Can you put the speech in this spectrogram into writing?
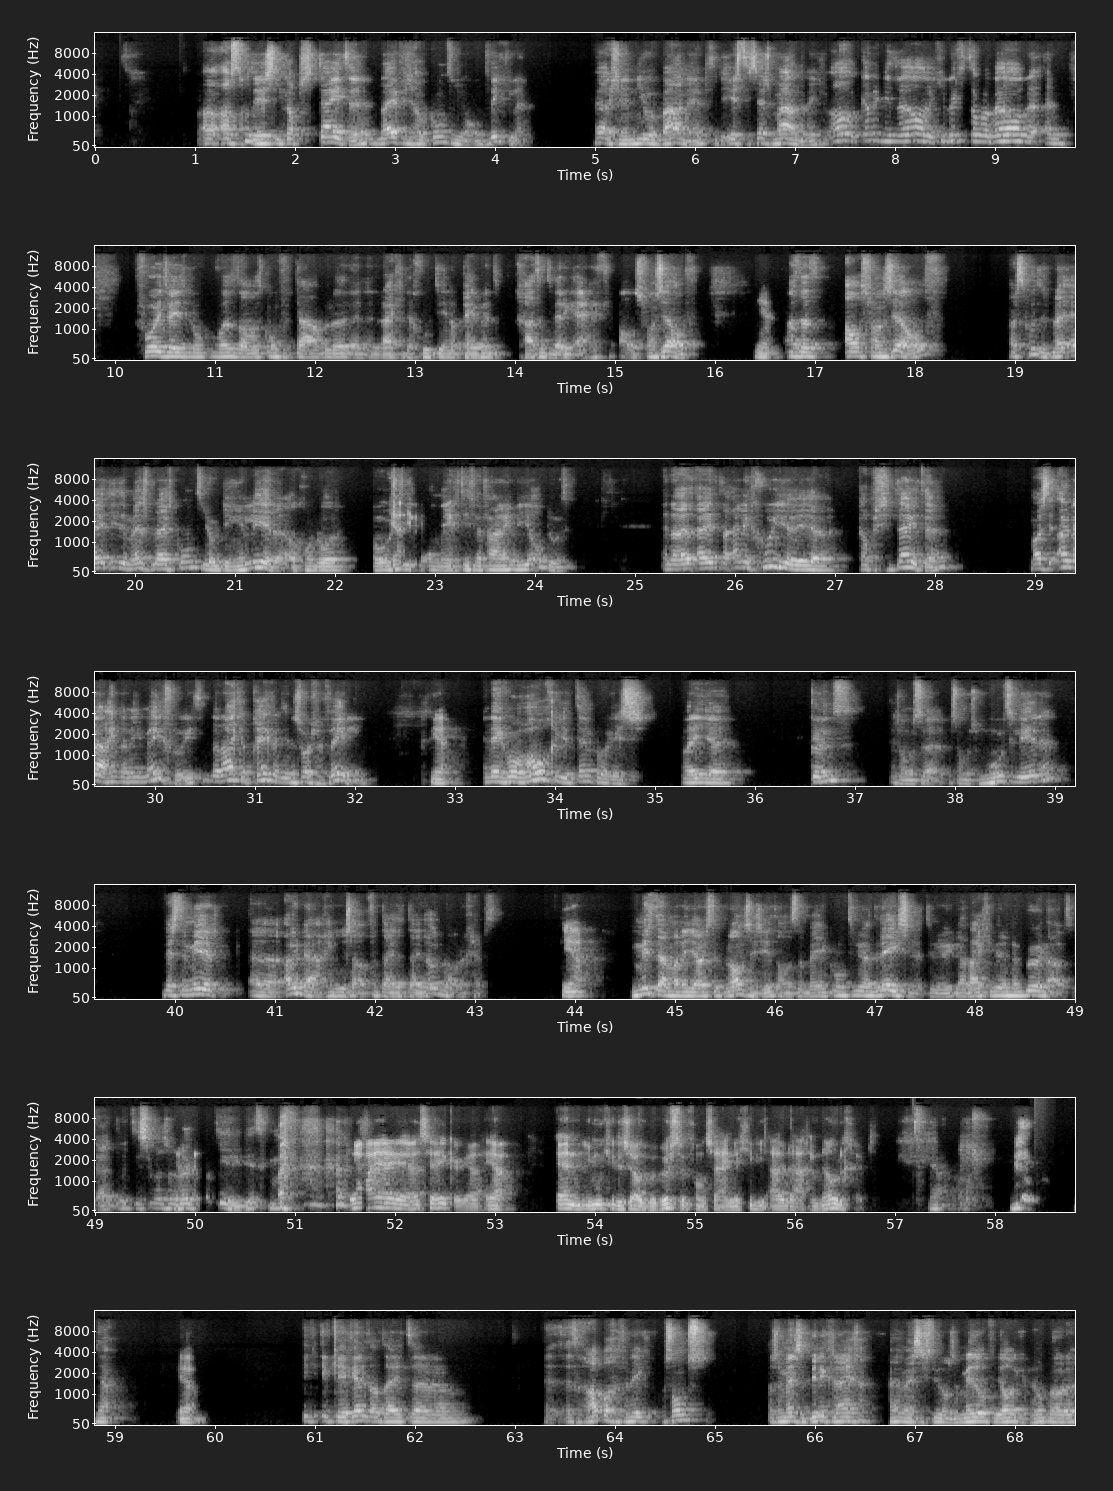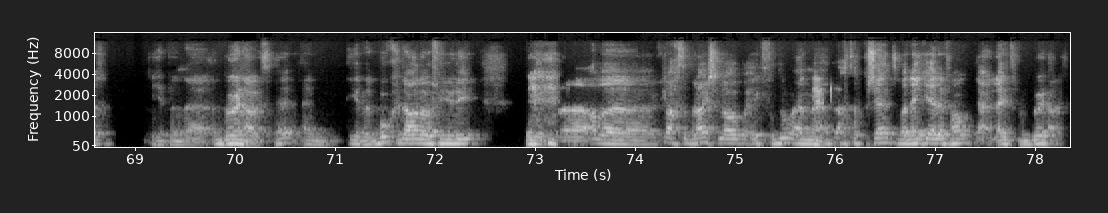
als het goed is, die capaciteiten blijven zich ook continu ontwikkelen. Ja, als je een nieuwe baan hebt, de eerste zes maanden, denk je, oh, kan ik dit wel? Weet je, lukt het allemaal wel? En voor je het weet, wordt het al wat comfortabeler en, en raak je er goed in. Op een gegeven moment gaat het werk eigenlijk alles vanzelf. Ja. Als dat alles vanzelf, als het goed is, blijf, eh, ieder mens blijft continu ook dingen leren. Ook gewoon door positieve ja. en negatieve ervaringen die je opdoet. En uiteindelijk groeien je capaciteiten. Maar als die uitdaging dan niet meegroeit, dan raak je op een gegeven moment in een soort verveling. Ja. En denk hoe hoger je tempo is waarin je kunt, en soms, uh, soms moet leren, des te meer uh, uitdaging je van tijd tot tijd ook nodig hebt. Ja. Mis daar maar een juiste balans in zit, anders dan ben je continu aan het racen natuurlijk. Dan raak je weer in een burn-out. Ja, het is wel zo'n ja. leuke materie dit. Maar ja, ja, ja, zeker. Ja, ja. En je moet je dus ook bewust van zijn dat je die uitdaging nodig hebt. Ja. Ja. Ja. Ik, ik herken het altijd. Uh, het grappige vind ik, soms als we mensen binnenkrijgen, hè, mensen sturen ons een mail van, joh, ik heb hulp nodig. Je hebt een, uh, een burn-out. Hè, en ik heb het boek gedownload van jullie. Uh, alle klachten bereikt gelopen. Ik voldoe aan ja. 80%. Wat denk jij ervan? Ja, het lijkt op een burn-out.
